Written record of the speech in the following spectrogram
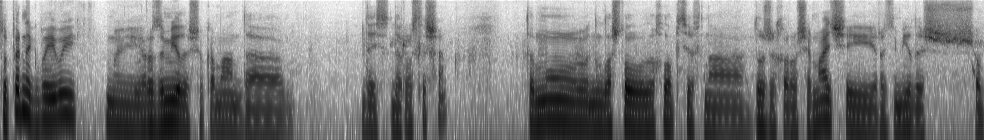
Суперник бойовий. Ми розуміли, що команда десь доросліша. Тому налаштовували хлопців на дуже хороші матчі і розуміли, щоб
